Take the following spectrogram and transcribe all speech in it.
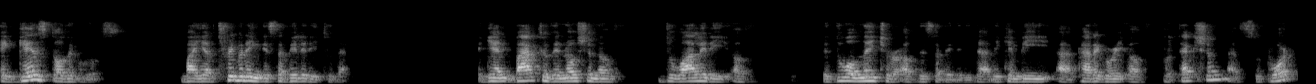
against other groups by attributing disability to them. Again, back to the notion of duality of the dual nature of disability, that it can be a category of protection as support.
